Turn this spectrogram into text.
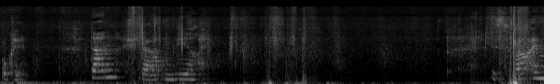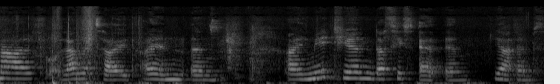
Okay, dann starten wir rein. Es war einmal vor langer Zeit ein, ähm, ein Mädchen, das hieß äh, ähm, ja, Ems.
